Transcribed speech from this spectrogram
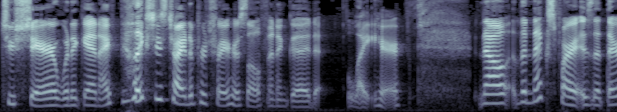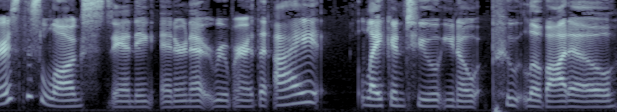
to share when again I feel like she's trying to portray herself in a good light here. Now, the next part is that there is this long standing internet rumor that I liken to, you know, Poot Lovato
